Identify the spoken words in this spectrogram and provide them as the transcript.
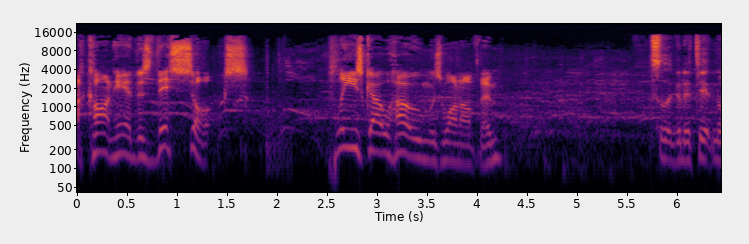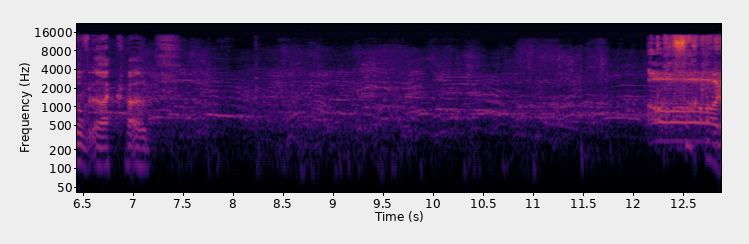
I can't hear. There's this sucks. Please go home was one of them. So they're going to take them over to that crowd. Oh.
